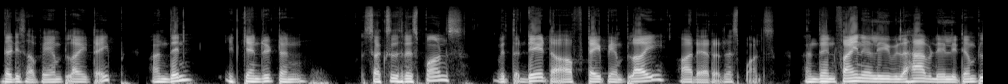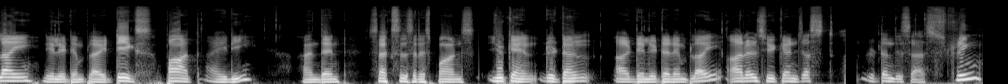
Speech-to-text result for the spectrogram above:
that is of employee type and then it can return success response with the data of type employee or error response. And then finally we'll have delete employee. Delete employee takes path id and then success response. You can return a deleted employee or else you can just return this as string.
